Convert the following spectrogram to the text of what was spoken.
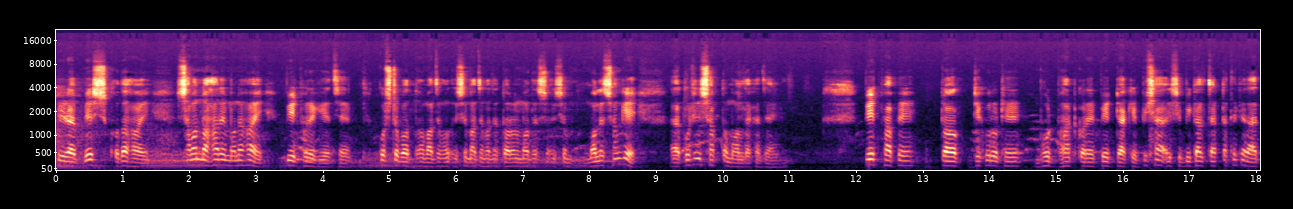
পীড়ায় বেশ ক্ষোধা হয়, সামান্য আহারে মনে হয় পেট ভরে গিয়েছে। কোষ্ঠবদ্ধ, মাঝে এসে মাঝে মাঝে তরল মদের মলের সঙ্গে কঠিন শক্ত মল দেখা যায়। পেট ফাঁপে টক ঢেকুর ওঠে, ভোট ভাট করে, পেট ডাকে। বিশা বিকাল চারটা থেকে রাত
